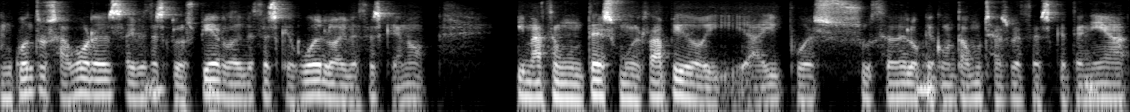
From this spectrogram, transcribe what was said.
encuentro sabores, hay veces que los pierdo, hay veces que vuelo, hay veces que no. Y me hacen un test muy rápido y ahí pues sucede lo que he contado muchas veces, que tenía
